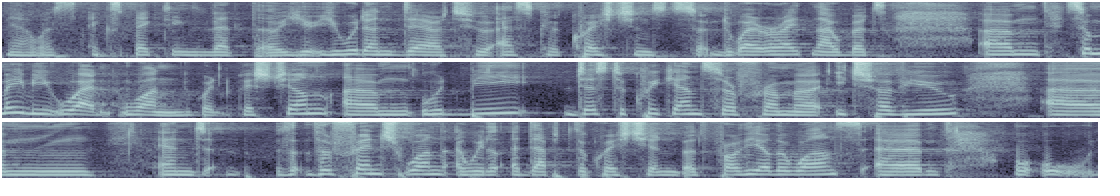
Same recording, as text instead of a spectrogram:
Yeah, I was expecting that uh, you, you wouldn't dare to ask uh, questions right now, but um, so maybe one, one, one question um, would be just a quick answer from uh, each of you. Um, and the, the, French one, I will adapt the question, but for the other ones, oh, oh,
